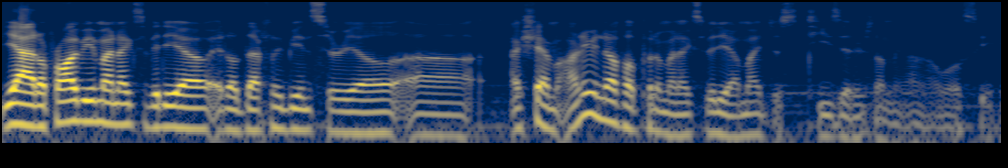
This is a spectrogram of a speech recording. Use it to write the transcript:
yeah, it'll probably be my next video. It'll definitely be in surreal. Uh, actually, I'm, I don't even know if I'll put it in my next video. I might just tease it or something. I don't know. We'll see.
